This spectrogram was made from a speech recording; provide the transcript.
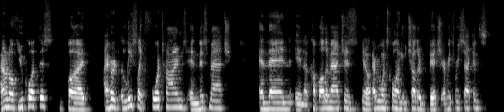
I don't know if you caught this, but I heard at least like four times in this match and then in a couple other matches, you know, everyone's calling each other bitch every three seconds.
